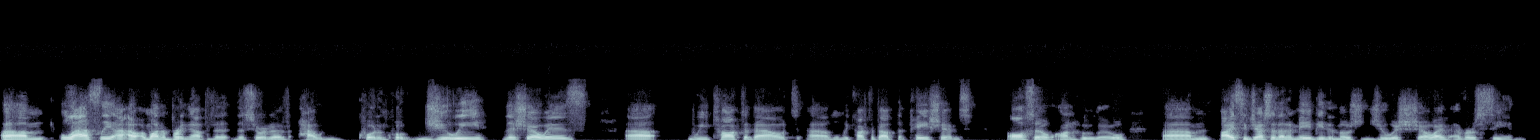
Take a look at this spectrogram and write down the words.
Um, lastly, I, I want to bring up the the sort of how quote unquote Jewy the show is. Uh, we talked about uh, when we talked about the patient also on Hulu. Um, I suggested that it may be the most Jewish show I've ever seen.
